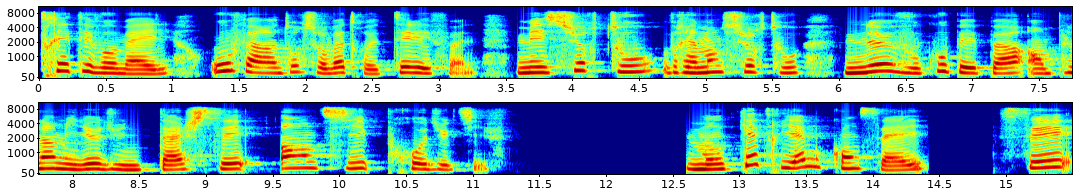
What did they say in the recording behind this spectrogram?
traiter vos mails ou faire un tour sur votre téléphone. Mais surtout, vraiment surtout, ne vous coupez pas en plein milieu d'une tâche, c'est anti-productif. Mon quatrième conseil, c'est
